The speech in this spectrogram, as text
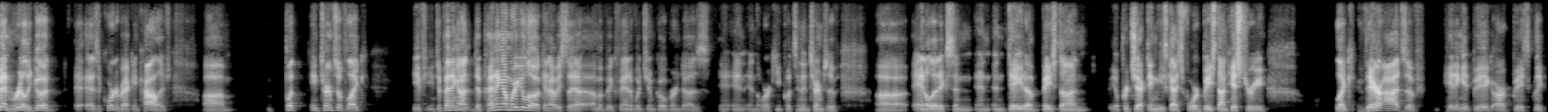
been really good as a quarterback in college. Um, but in terms of like, if you depending on depending on where you look, and obviously I, am a big fan of what Jim Coburn does in, in the work he puts in in terms of uh, analytics and, and and data based on you know projecting these guys forward based on history like their odds of hitting it big are basically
